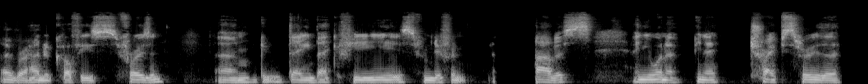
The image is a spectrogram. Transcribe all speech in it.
over hundred coffees frozen, um, dating back a few years from different harvests, and you want to you know traipse through the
